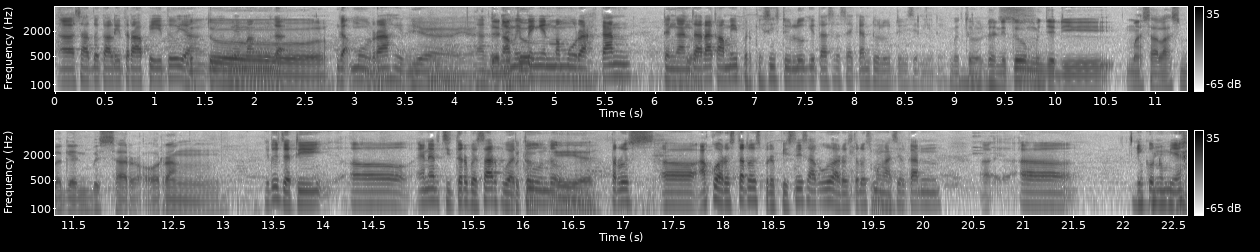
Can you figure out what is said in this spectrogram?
eh, satu kali terapi itu yang memang nggak nggak murah gitu. Iya, iya. Nah, Dan kami itu- pengen memurahkan dengan cara kami berbisnis dulu kita selesaikan dulu di sendiri. Betul. Dan itu menjadi masalah sebagian besar orang. Itu jadi eh, energi terbesar buatku untuk Iya. terus eh, aku harus terus berbisnis, aku harus terus menghasilkan eh, eh, ekonomi yang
